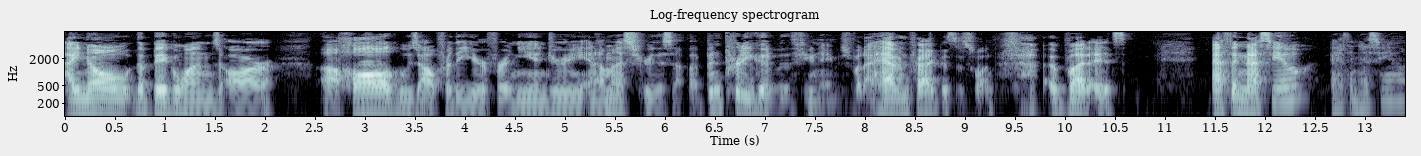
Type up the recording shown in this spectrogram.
I know the big ones are uh, Hall, who's out for the year for a knee injury, and I'm gonna screw this up. I've been pretty good with a few names, but I haven't practiced this one. But it's Athanasiu. Athanasiu.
